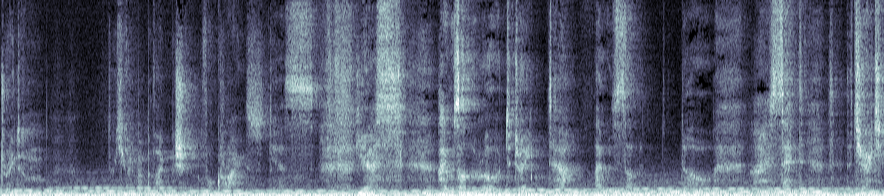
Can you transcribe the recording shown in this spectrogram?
Drayton, do you remember thy mission for Christ? Yes. Yes. I was on the road to Drayton Town. I was summoned. No. I sent. The church.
